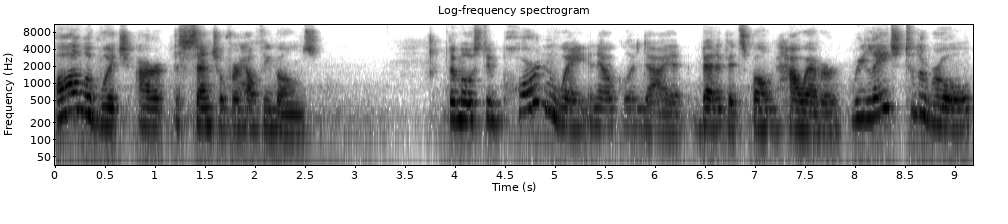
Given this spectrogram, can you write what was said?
all of which are essential for healthy bones. The most important way an alkaline diet benefits bone, however, relates to the role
